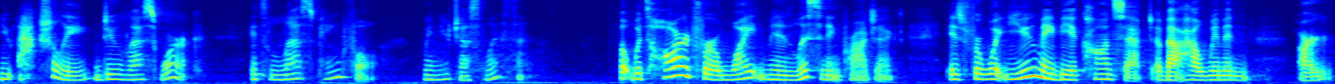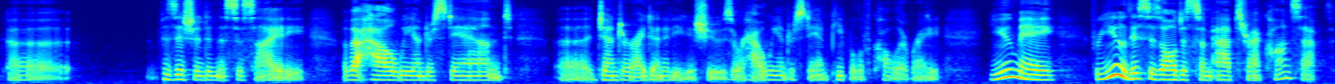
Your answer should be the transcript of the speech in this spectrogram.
You actually do less work. It's less painful when you just listen. But what's hard for a white men listening project is for what you may be a concept about how women are uh, positioned in this society, about how we understand uh, gender identity issues or how we understand people of color, right? You may for you, this is all just some abstract concept.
